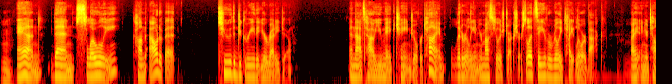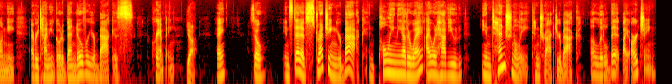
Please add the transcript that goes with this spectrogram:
Hmm. And then slowly come out of it to the degree that you're ready to. And that's how you make change over time, literally in your muscular structure. So let's say you have a really tight lower back, mm-hmm. right? And you're telling me every time you go to bend over, your back is cramping. Yeah. Okay. So instead of stretching your back and pulling the other way, I would have you intentionally contract your back a little bit by arching,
